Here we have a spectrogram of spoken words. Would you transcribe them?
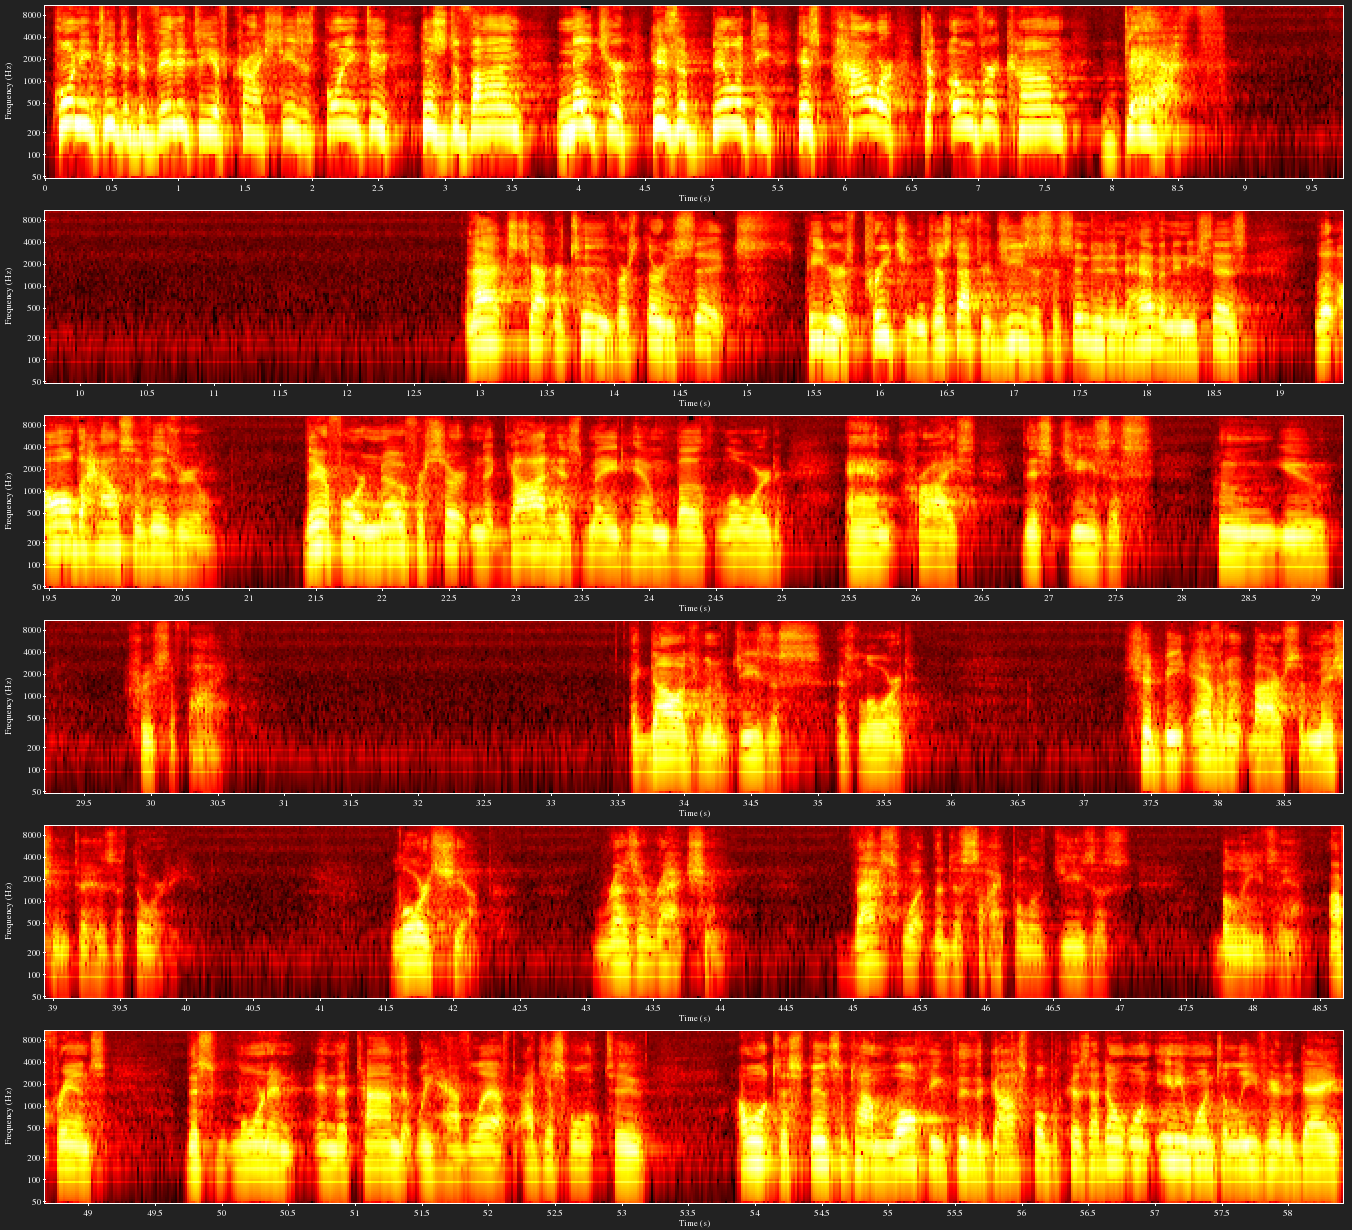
pointing to the divinity of Christ Jesus, pointing to his divine nature, his ability, his power to overcome death. In Acts chapter 2, verse 36, Peter is preaching just after Jesus ascended into heaven, and he says, Let all the house of Israel therefore know for certain that God has made him both Lord and Christ, this Jesus whom you crucified. Acknowledgement of Jesus as Lord should be evident by our submission to his authority. Lordship, resurrection, that's what the disciple of Jesus believes in. My friends, this morning in the time that we have left, I just want to I want to spend some time walking through the gospel because I don't want anyone to leave here today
